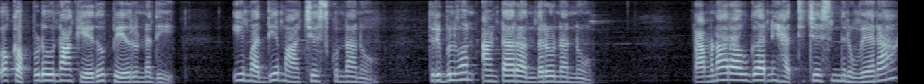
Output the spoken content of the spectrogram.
ఒకప్పుడు నాకేదో పేరున్నది. ఈ మధ్య మార్చేసుకున్నాను. త్రిబుల్ వన్ అంటారు అందరూ నన్ను. రమణారావు గారిని హత్య చేసింది నువ్వేనా?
